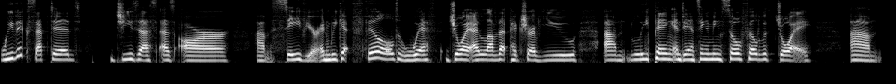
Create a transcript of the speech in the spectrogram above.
we've accepted Jesus as our um, savior and we get filled with joy. I love that picture of you um, leaping and dancing and being so filled with joy. Um,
